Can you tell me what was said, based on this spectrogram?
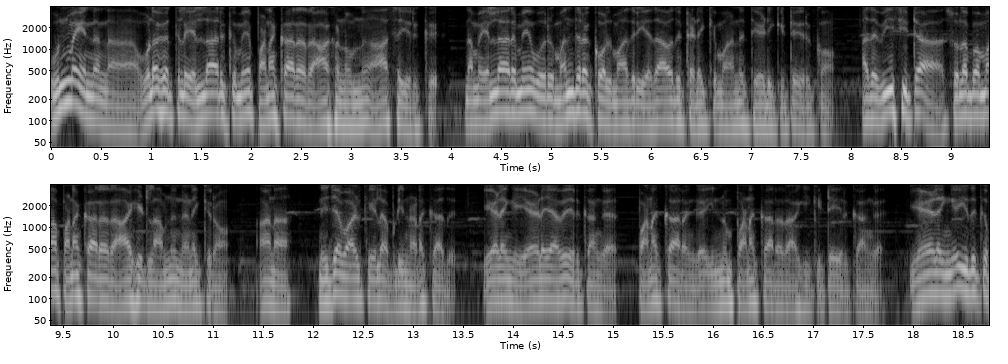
உண்மை என்னன்னா உலகத்துல எல்லாருக்குமே பணக்காரர் ஆகணும்னு ஆசை இருக்கு. நம்ம எல்லாருமே ஒரு மந்திரக்கோல் மாதிரி ஏதாவது கிடைக்குமான்னு தேடிக்கிட்டு இருக்கோம். அதை வீசிட்டா சுலபமா பணக்காரர் ஆகிடலாம்னு நினைக்கிறோம். ஆனா நிஜ வாழ்க்கையில அப்படி நடக்காது. ஏழைங்க ஏழையாவே இருக்காங்க. பணக்காரங்க இன்னும் பணக்காரர் ஆகிக்கிட்டே இருக்காங்க. ஏழைங்க இதுக்கு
